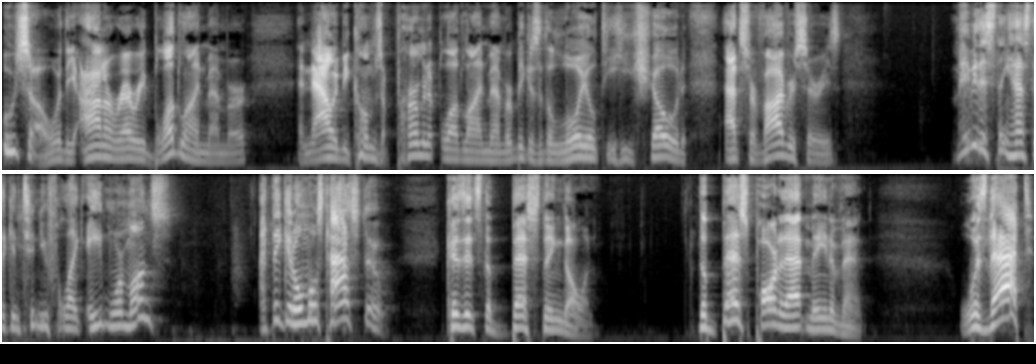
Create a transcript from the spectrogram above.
Uso or the honorary bloodline member, and now he becomes a permanent bloodline member because of the loyalty he showed at Survivor Series. Maybe this thing has to continue for like eight more months. I think it almost has to because it's the best thing going. The best part of that main event was that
